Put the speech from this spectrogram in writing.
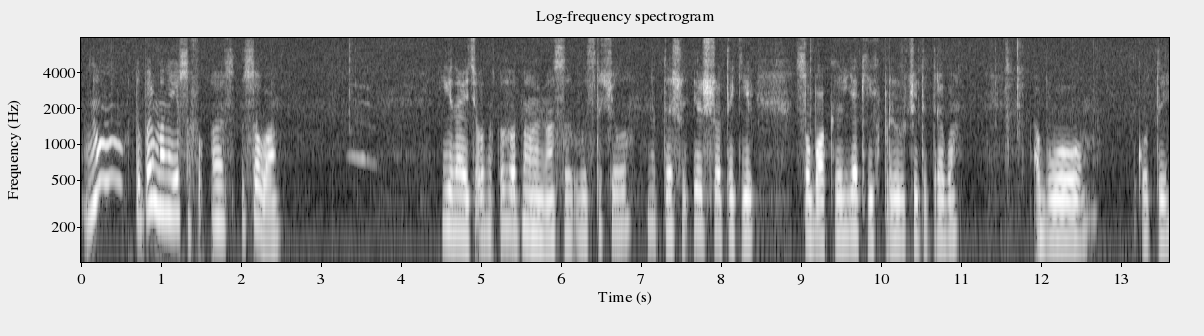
Ну, тепер в мене є е, сова. Їй навіть од- одного м'яса вистачило. На те, і що такі собаки, як їх приручити треба. Або коти.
